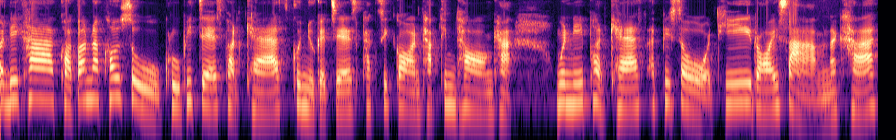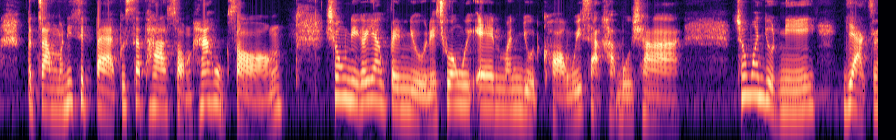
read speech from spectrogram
สวัสดีค่ะ ขอต้อนรับเข้าสู่ครูพี่เจสพอดแคสต์คุณอยู่กับเจสพักซิกรทับทิมทองค่ะ วันนี้พอดแคสต์ episode ที่103นะคะ ประจำวันที่ 18 พฤษภาคม2562ช่วงนี้ก็ยังเป็นอยู่ในช่วง weekend วันหยุดของวิสาขบูชา ช่วงวันหยุดนี้อยากจะ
